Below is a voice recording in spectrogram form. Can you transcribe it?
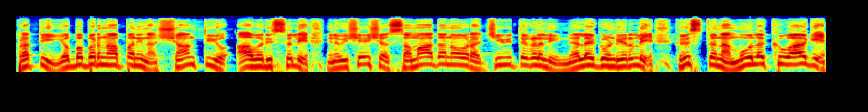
ಪ್ರತಿಯೊಬ್ಬೊಬ್ಬರನ್ನಪ್ಪ ನಿನ್ನ ಶಾಂತಿಯು ಆವರಿಸಲಿ. ನಿನ್ನ ವಿಶೇಷ ಸಮಾಧಾನ ಅವರ ಜೀವಿತಗಳಲ್ಲಿ ನೆಲೆಗೊಂಡಿರಲಿ. ಕ್ರಿಸ್ತನ ಮೂಲಕವಾಗಿ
